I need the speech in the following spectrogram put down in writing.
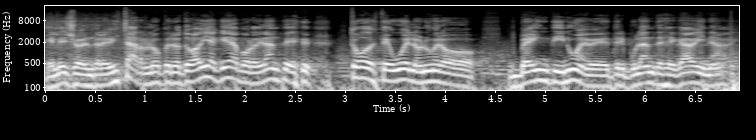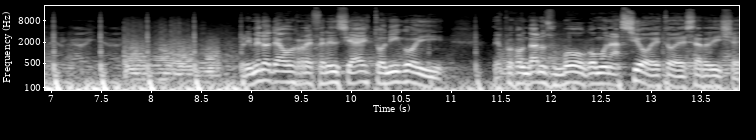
el hecho de entrevistarlo, pero todavía queda por delante todo este vuelo número 29 de tripulantes de cabina. Primero te hago referencia a esto, Nico, y después contarnos un poco cómo nació esto de ser DJ.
